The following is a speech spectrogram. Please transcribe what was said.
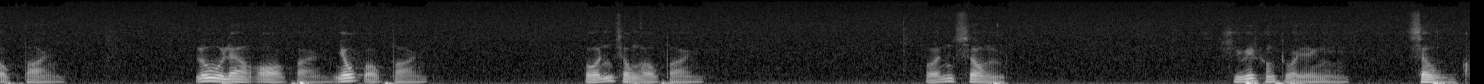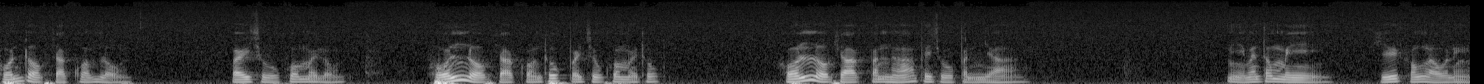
ออกไปรู้แล้วออกไป ยกออกไปขนส่งออกไปขนส่ง ชีวิตของตัวเองนี่ส่งขนออกจากความหลง ไปสู่ความไม่หลงขนออกจากความทุกข์ไปสู่ความไม่ทุกข์ ขนออกจากปัญหาไปสู่ปัญญา นี่มันต้องมีชีวิตของเราเนี่ย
